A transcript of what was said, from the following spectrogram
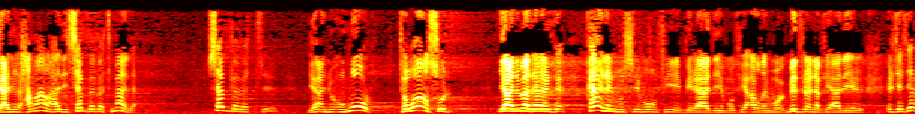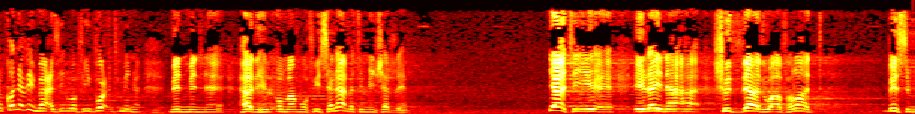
يعني الحضارة هذه سببت ماذا؟ سببت يعني أمور تواصل يعني مثلا كان المسلمون في بلادهم وفي أرضهم مثلنا في هذه الجزيرة. كنا في معزل وفي بعد من من من هذه الأمم وفي سلامة من شرهم. يأتي إلينا شذاذ وأفراد باسم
